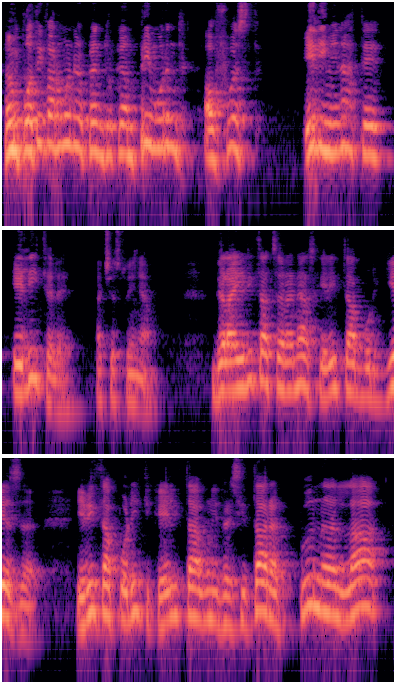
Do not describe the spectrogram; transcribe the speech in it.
Împotriva românilor pentru că, în primul rând, au fost eliminate elitele acestui neam. De la elita țărănească, elita burgheză, elita politică, elita universitară, până la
